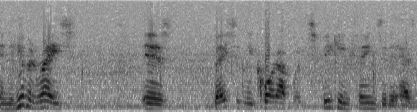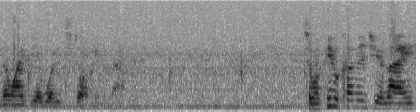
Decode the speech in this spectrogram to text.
And the human race is basically caught up with speaking things that it has no idea what it's talking about. So when people come into your life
